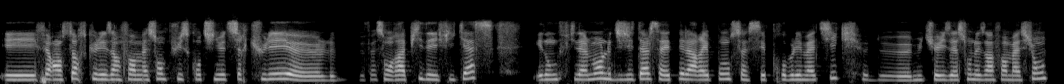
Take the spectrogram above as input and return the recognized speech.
et faire en sorte que les informations puissent continuer de circuler euh, de façon rapide et efficace. Et donc, finalement, le digital, ça a été la réponse à ces problématiques de mutualisation des informations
